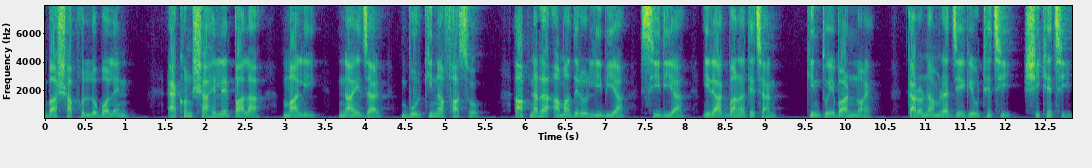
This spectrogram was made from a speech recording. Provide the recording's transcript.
বা সাফল্য বলেন? এখন সাহেলের পালা, মালি, নাইজার, বুরকিনা ফাসো। আপনারা আমাদেরও লিবিয়া, সিরিয়া, ইরাক বানাতে চান। কিন্তু এবার নয়, কারণ আমরা জেগে উঠেছি, শিখেছি,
